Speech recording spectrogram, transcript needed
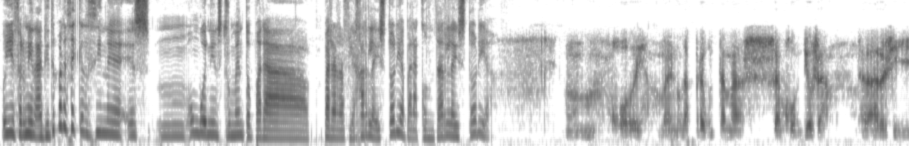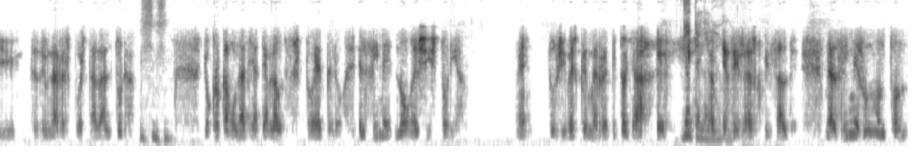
Oye, Fermín, ¿a ti te parece que el cine es mm, un buen instrumento para, para reflejar la historia, para contar la historia? Mm, joder, una pregunta más enjundiosa. A, ver si doy una respuesta a la altura. Yo creo que alguna vez ya te he hablado de esto, ¿eh? pero el cine no es historia. ¿eh? Tú si ves que me repito ya, Yo te lo ya me dices, el cine es un montón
